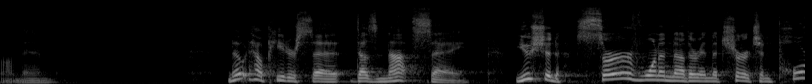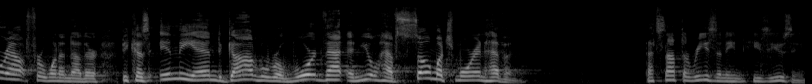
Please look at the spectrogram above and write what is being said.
Amen. Note how Peter does not say, you should serve one another in the church and pour out for one another because in the end, God will reward that and you'll have so much more in heaven. That's not the reasoning he's using.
